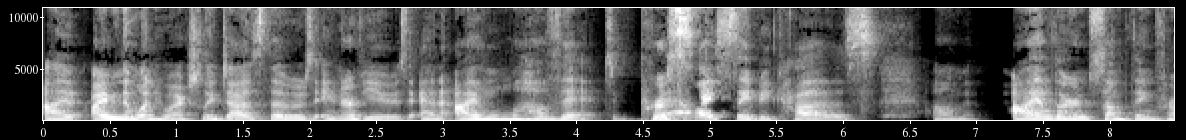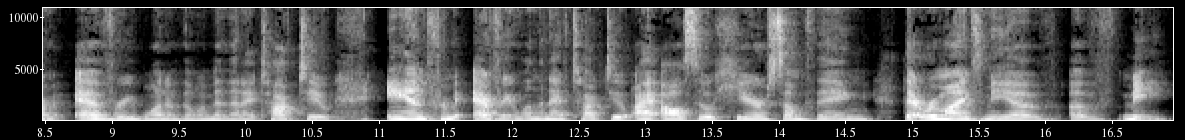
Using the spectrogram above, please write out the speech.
I I'm the one who actually does those interviews, and I love it precisely yeah. because. Um, I learned something from every one of the women that I talk to. And from everyone that I've talked to, I also hear something that reminds me of of me.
